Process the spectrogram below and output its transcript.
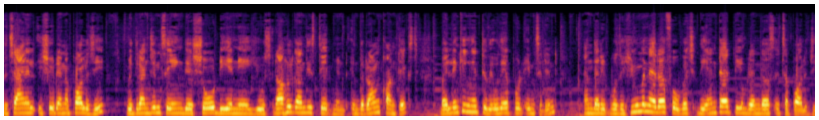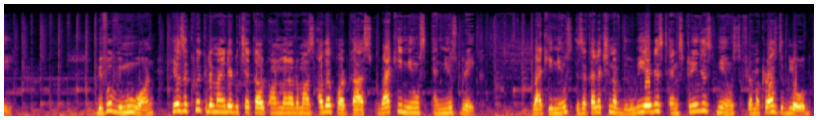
The channel issued an apology, with Ranjan saying their show DNA used Rahul Gandhi's statement in the wrong context by linking it to the Udaipur incident and that it was a human error for which the entire team renders its apology. Before we move on, here's a quick reminder to check out Onmanorama's other podcasts, Wacky News and Newsbreak. Wacky News is a collection of the weirdest and strangest news from across the globe,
